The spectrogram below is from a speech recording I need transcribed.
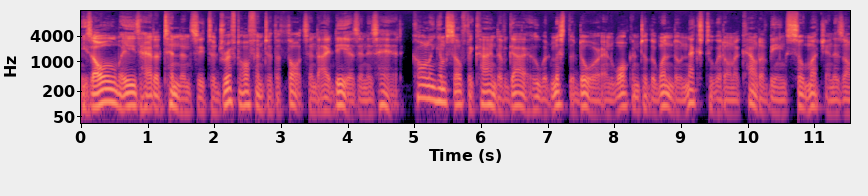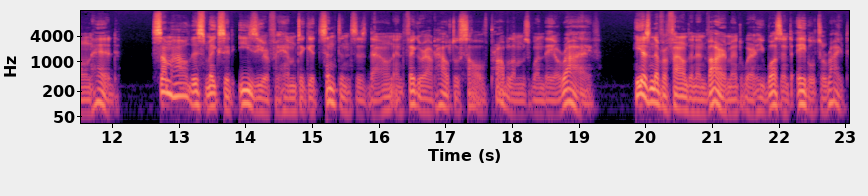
He's always had a tendency to drift off into the thoughts and ideas in his head, calling himself the kind of guy who would miss the door and walk into the window next to it on account of being so much in his own head. Somehow, this makes it easier for him to get sentences down and figure out how to solve problems when they arrive. He has never found an environment where he wasn't able to write.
